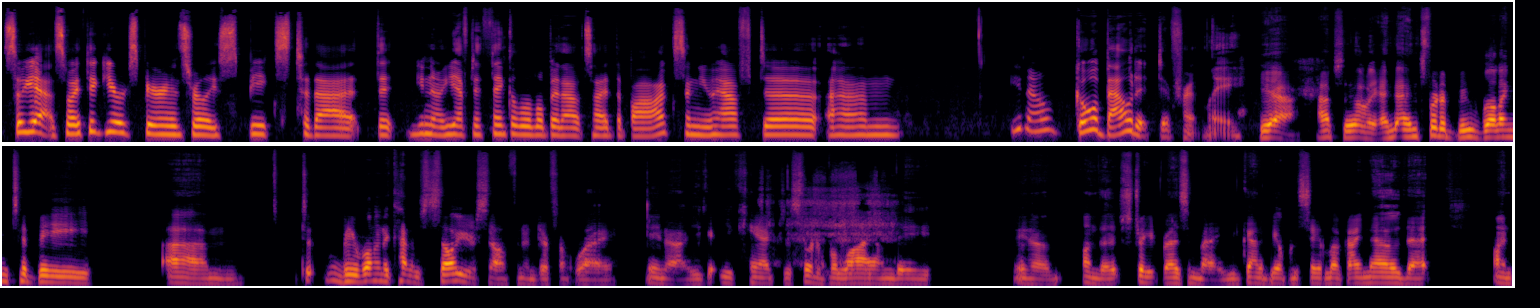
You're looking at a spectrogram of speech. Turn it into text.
so yeah so i think your experience really speaks to that that you know you have to think a little bit outside the box and you have to um you know go about it differently Yeah, absolutely. And, and sort of be willing to be, um, to be willing to kind of sell yourself in a different way. You know, you, you can't just sort of rely on the, you know, on the straight resume. You've got to be able to say, look, I know that on,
